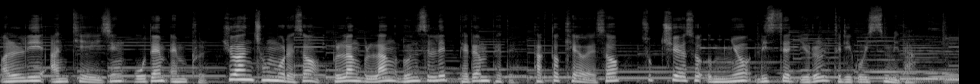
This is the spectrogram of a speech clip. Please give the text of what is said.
early anti-aging 오뎀 앰플, 휴안 청물에서 블랑블랑 non-slip 배변 패드, 닥터케어에서 숙취해소 음료 리셋유를 드리고 있습니다.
